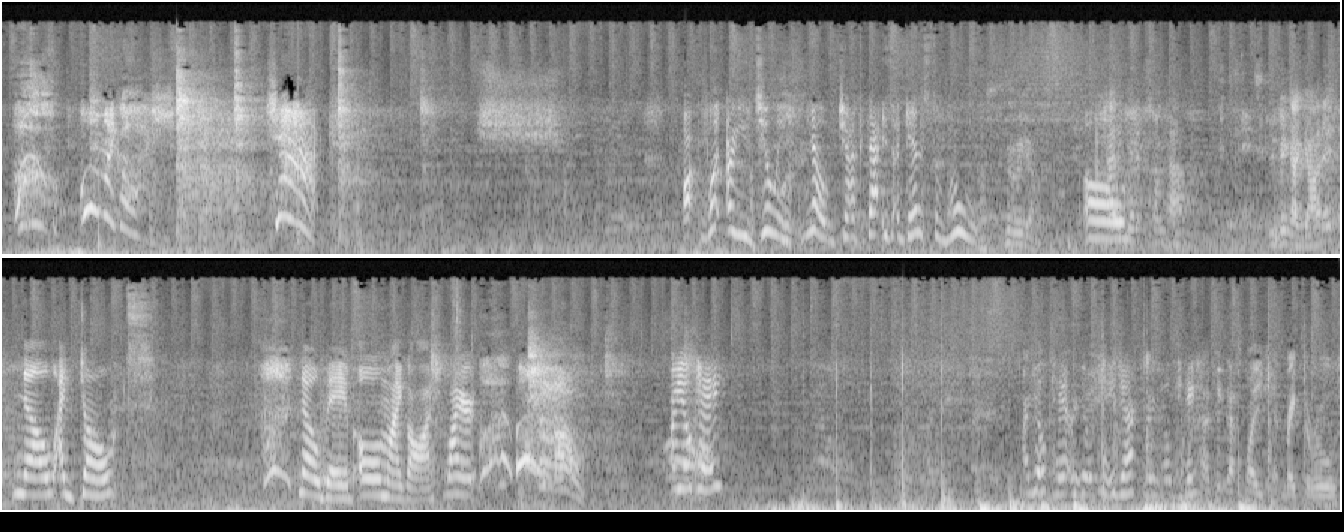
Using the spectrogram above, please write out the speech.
oh my gosh! Jack! Uh, what are you doing? No, Jack, that is against the rules. Here we go. Oh. I had to get it somehow. You think I got it? no, I don't. no, babe. Oh my gosh. Why are. Oh! Are you okay? Are you okay? Are you okay, Jack? Are you okay? I think that's why you can't break the rules.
